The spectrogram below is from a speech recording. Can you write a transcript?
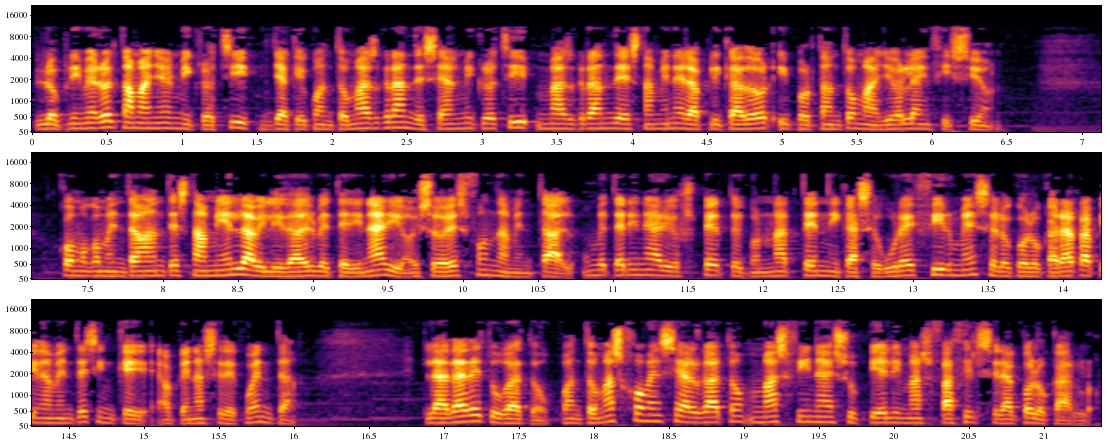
Lo primero, el tamaño del microchip, ya que cuanto más grande sea el microchip, más grande es también el aplicador y por tanto mayor la incisión. Como comentaba antes también, la habilidad del veterinario, eso es fundamental. Un veterinario experto y con una técnica segura y firme se lo colocará rápidamente sin que apenas se dé cuenta. La edad de tu gato. Cuanto más joven sea el gato, más fina es su piel y más fácil será colocarlo.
